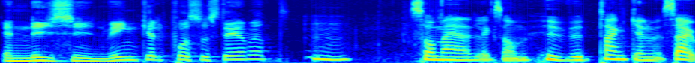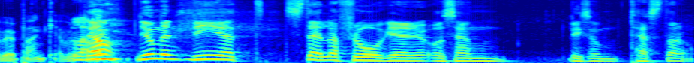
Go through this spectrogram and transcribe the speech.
en ny synvinkel på systemet. Mm. Som är liksom huvudtanken med Cyberpunk överlag. Ja, jo men det är ju att ställa frågor och sen liksom testa dem.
